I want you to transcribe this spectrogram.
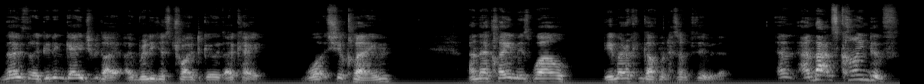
those that I did engage with, I, I really just tried to go with, okay, what's your claim? And their claim is, well, the American government has something to do with it, and and that's kind of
